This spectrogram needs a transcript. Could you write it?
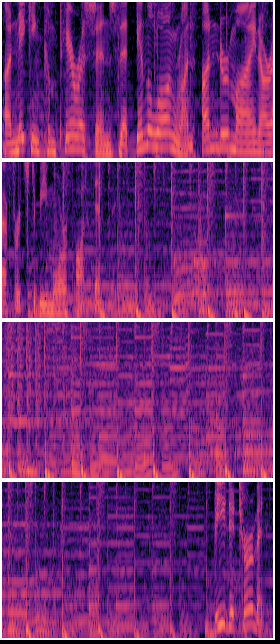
on making comparisons that, in the long run, undermine our efforts to be more authentic. Be determined.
